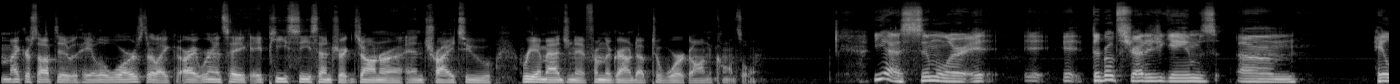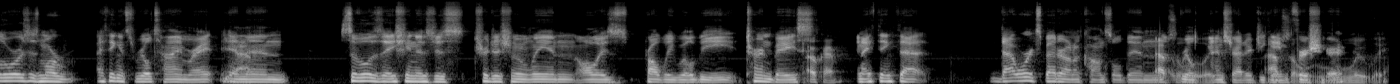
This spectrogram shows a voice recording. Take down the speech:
Microsoft did with Halo Wars. They're like, all right, we're going to take a PC centric genre and try to reimagine it from the ground up to work on console. Yeah, similar. It, it, it they're both strategy games. Um, Halo Wars is more. I think it's real time, right? Yeah. And then Civilization is just traditionally and always probably will be turn based. Okay. And I think that that works better on a console than a real time strategy game for sure. Absolutely.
